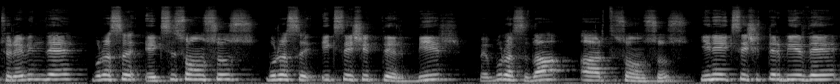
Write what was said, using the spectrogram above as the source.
türevinde burası eksi sonsuz burası x eşittir 1 ve burası da artı sonsuz. Yine x eşittir 1'de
